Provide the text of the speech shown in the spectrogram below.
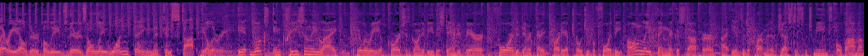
Larry Elder believes there is only one thing that can stop Hillary. It looks increasingly like Hillary, of course, is going to be the standard bearer for the Democratic Party. I've told you before, the only thing that could stop her uh, is the Department of Justice, which means Obama.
